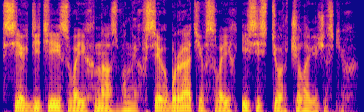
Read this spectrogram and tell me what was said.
всех детей своих названных, всех братьев своих и сестер человеческих.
